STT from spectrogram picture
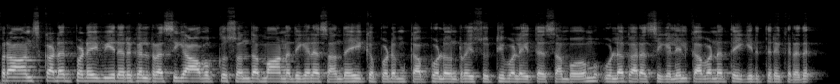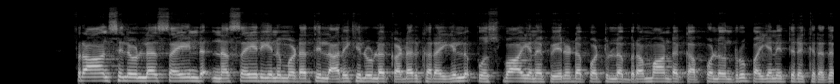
பிரான்ஸ் கடற்படை வீரர்கள் ரஷ்யாவுக்கு சொந்தமானது என சந்தேகிக்கப்படும் கப்பல் ஒன்றை சுற்றி வளைத்த சம்பவம் உலக அரசியலில் கவனத்தை ஈர்த்திருக்கிறது. பிரான்சில் உள்ள செயின்ட் நசைர் எனும் இடத்தில் அருகிலுள்ள கடற்கரையில் புஷ்பா என பெயரிடப்பட்டுள்ள பிரம்மாண்ட கப்பல் ஒன்று பயணித்திருக்கிறது.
